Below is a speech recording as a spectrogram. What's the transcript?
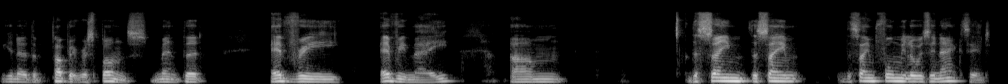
you know, the public response meant that every every May, um, the same the same the same formula was enacted.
